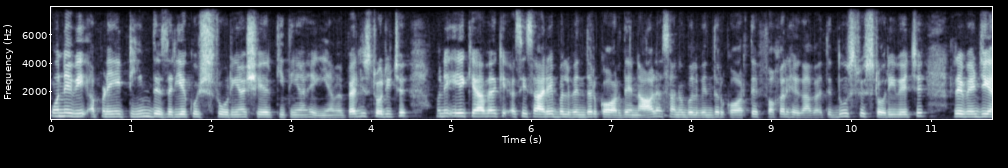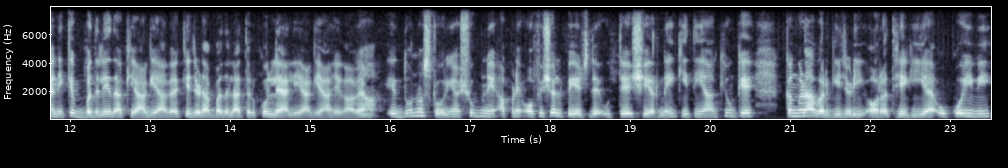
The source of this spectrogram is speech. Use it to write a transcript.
ਉਹਨੇ ਵੀ ਆਪਣੀ ਟੀਮ ਦੇ ਜ਼ਰੀਏ ਕੁਝ ਸਟੋਰੀਆਂ ਸ਼ੇਅਰ ਕੀਤੀਆਂ ਹੈਗੀਆਂ ਮੈਂ ਪਹਿਲੀ ਸਟੋਰੀ 'ਚ ਉਹਨੇ ਇਹ ਕਿਹਾ ਵੈ ਕਿ ਅਸੀਂ ਸਾਰੇ ਬਲਵਿੰਦਰ ਕੌਰ ਦੇ ਨਾਲ ਸਾਨੂੰ ਬਲਵਿੰਦਰ ਕੌਰ ਤੇ ਫਖਰ ਹੈਗਾ ਵੈ। ਤੇ ਦੂਸਰੀ ਸਟੋਰੀ ਵਿੱਚ ਰਿਵੈਂਜ ਯਾਨੀ ਕਿ ਬਦਲੇ ਦਾ ਕਿਹਾ ਗਿਆ ਵੈ ਕਿ ਜਿਹੜਾ ਬਦਲਾ ਤੇਰੇ ਕੋਲ ਲੈ ਲਿਆ ਗਿਆ ਹੈਗਾ ਵੈ। ਇਹ ਦੋਨੋਂ ਸਟੋਰੀਆਂ ਸ਼ੁਭ ਨੇ ਆਪਣੇ ਆਫੀਸ਼ੀਅਲ ਪੇਜ ਦੇ ਉੱਤੇ ਸ਼ੇਅਰ ਨਹੀਂ ਕੀਤੀਆਂ ਕਿਉਂਕਿ ਕੰਗਣਾ ਵਰਗੀ ਜਿਹੜੀ ਔਰਤ ਹੈਗੀ ਹੈ, ਉਹ ਕੋਈ ਵੀ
